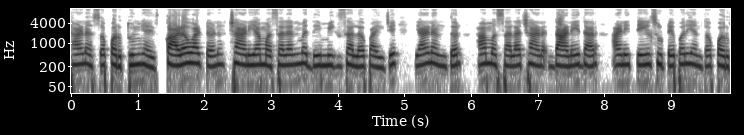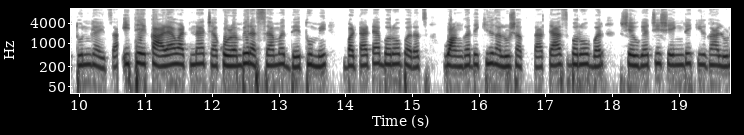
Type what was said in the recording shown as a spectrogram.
छान असं परतून घ्यायचं. काळं वाटण छान या मसाल्यांमध्ये मिक्स झालं पाहिजे. यानंतर हा मसाला छान दाणेदार आणि तेल सुटेपर्यंत परतून घ्यायचा. इथे काळ्या वाटणाच्या कोळंबी रस्स्यामध्ये तुम्ही बटाट्याबरोबरच वांग देखील घालू शकता. त्याचबरोबर शेवग्याची शेंग देखील घालून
